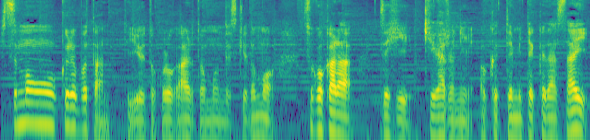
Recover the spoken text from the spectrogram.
質問を送るボタンっていうところがあると思うんですけどもそこからぜひ気軽に送ってみてください、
